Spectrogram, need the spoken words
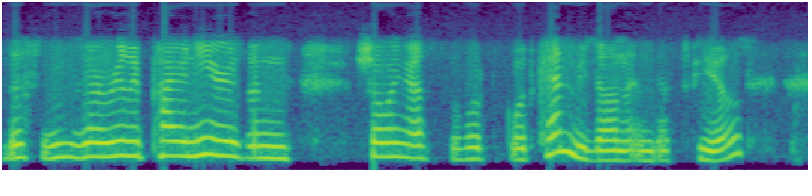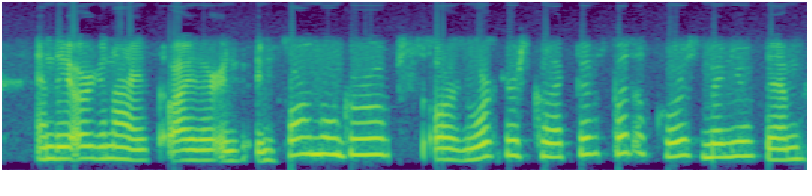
this, these are really pioneers in showing us what, what can be done in this field. And they organize either in informal groups or in workers' collectives, but of course, many of them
